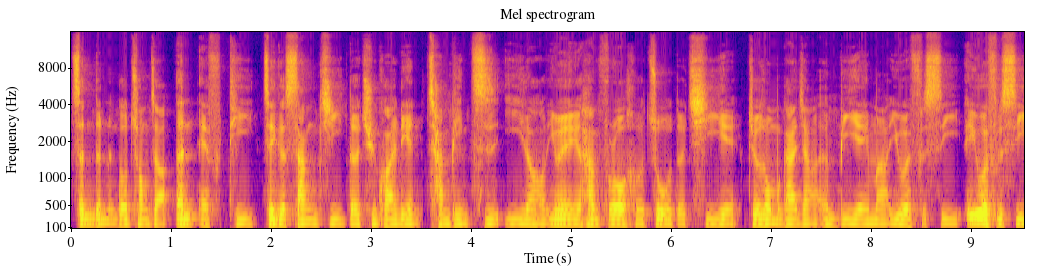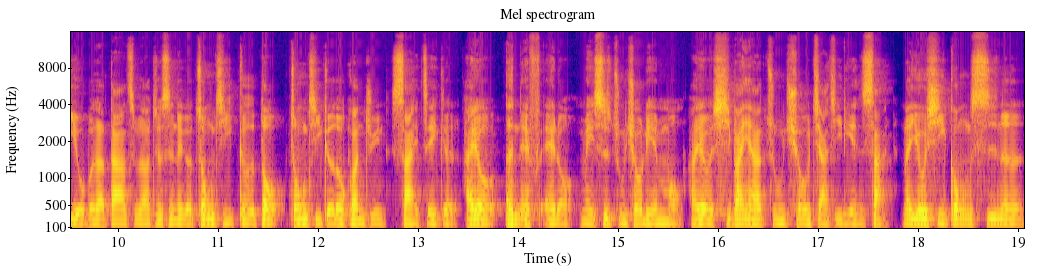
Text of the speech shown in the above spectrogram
真的能够创造 NFT 这个商机的区块链产品之一了，因为和 Flow 合作的企业就是我们刚才讲的 NBA 嘛，UFC，UFC 我不知道大家知不知道，就是那个终极格斗、终极格斗冠军赛这个，还有 NFL 美式足球联盟，还有西班牙足球甲级联赛。那游戏公司呢，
